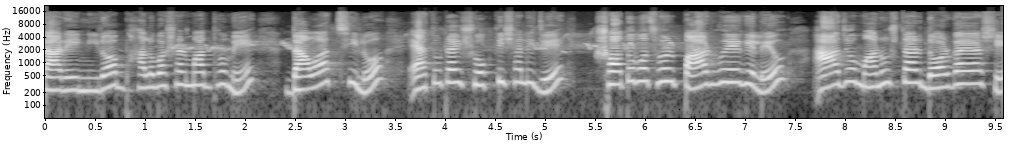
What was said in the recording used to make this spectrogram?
তার এই নীরব ভালোবাসার মাধ্যমে দাওয়াত ছিল এতটাই শক্তিশালী যে শত বছর পার হয়ে গেলেও আজও মানুষ তার দরগায় আসে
